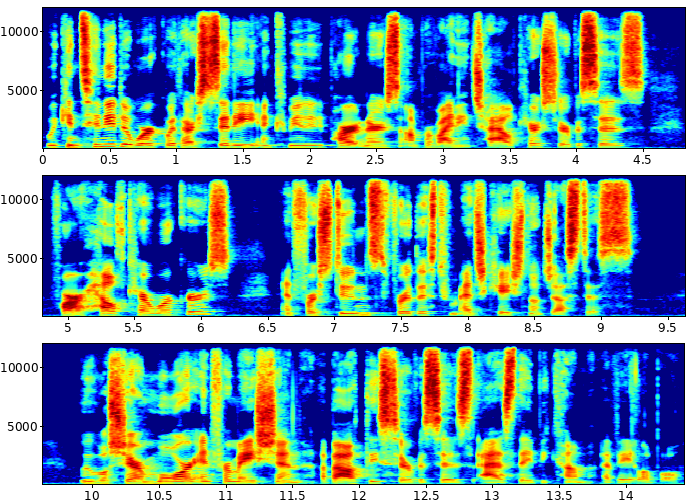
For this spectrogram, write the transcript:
We continue to work with our city and community partners on providing childcare services for our healthcare workers and for students furthest from educational justice. We will share more information about these services as they become available.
